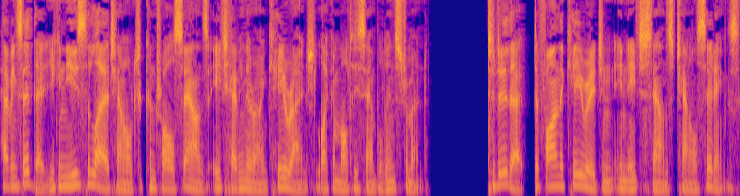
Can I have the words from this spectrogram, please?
Having said that, you can use the layer channel to control sounds each having their own key range, like a multi-sampled instrument. To do that, define the key region in each sound's channel settings.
